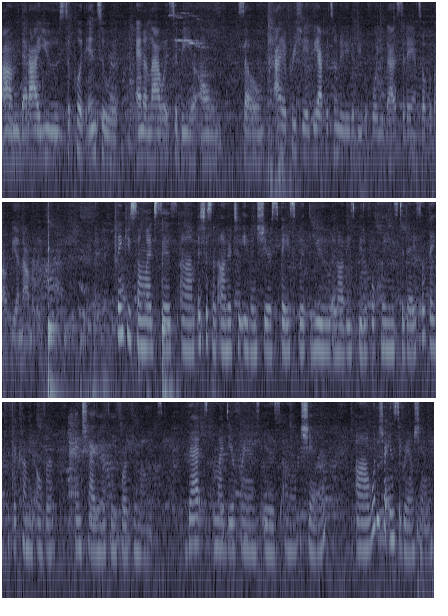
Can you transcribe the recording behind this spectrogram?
um, that I use to put into it and allow it to be your own. So I appreciate the opportunity to be before you guys today and talk about the anomaly. Thank you so much, sis. Um, it's just an honor to even share space with you and all these beautiful queens today. So thank you for coming over and chatting with me for a few moments. That, my dear friends, is uh, Shannon. Uh, what is your Instagram, Shannon?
